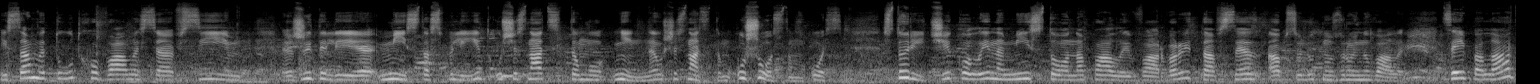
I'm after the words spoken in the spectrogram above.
І саме тут ховалися всі жителі міста Спліт у 16-му, ні, не у 16-му, у 6-му, ось сторіччі, коли на місто напали варвари та все абсолютно зруйнували. Цей палац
